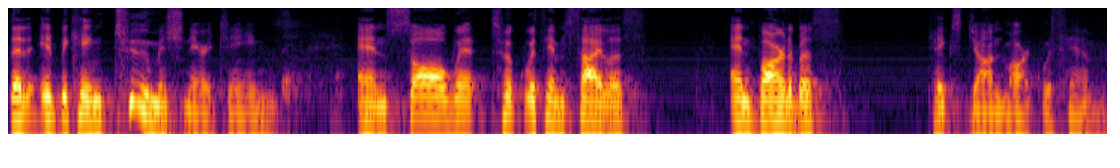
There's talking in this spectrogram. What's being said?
that it became two missionary teams. And Saul went, took with him Silas, and Barnabas takes John Mark with him.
